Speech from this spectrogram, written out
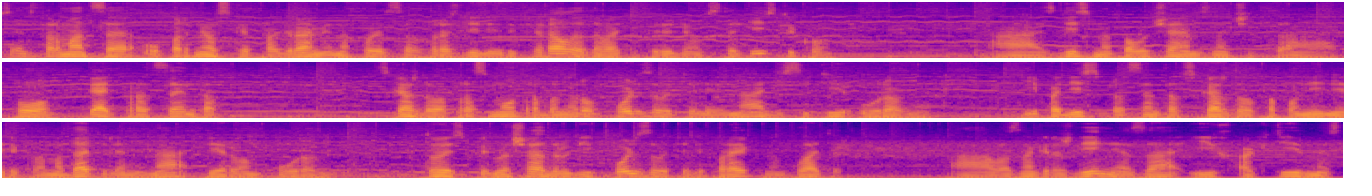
Вся информация о партнерской программе находится в разделе рефералы. Давайте перейдем в статистику. А, здесь мы получаем значит, а, по 5% с каждого просмотра баннеров пользователей на 10 уровнях и по 10% с каждого пополнения рекламодателями на первом уровне. То есть, приглашая других пользователей, проект нам платит а, вознаграждение за их активность.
